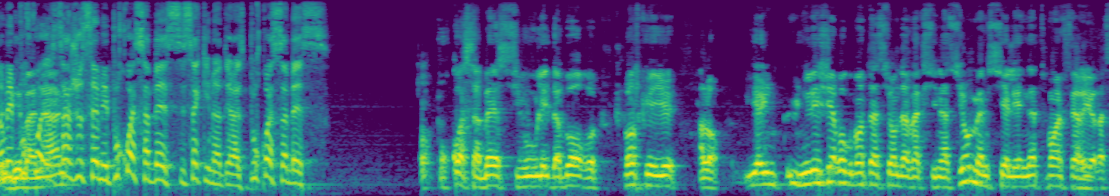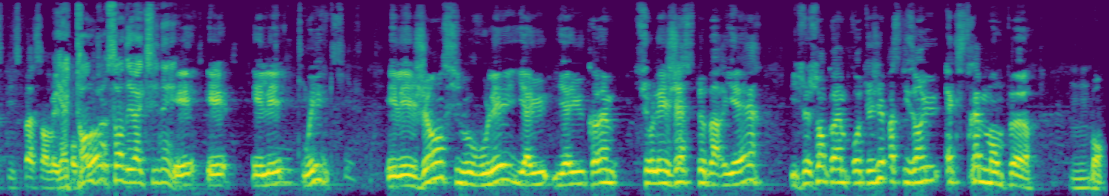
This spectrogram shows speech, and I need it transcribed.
Non, mais des pourquoi bananes. ça Je sais, mais pourquoi ça baisse? C'est ça qui m'intéresse. Pourquoi ça baisse? Pourquoi ça baisse Si vous voulez, d'abord, euh, je pense qu'il y a, alors, il y a une, une légère augmentation de la vaccination, même si elle est nettement inférieure à ce qui se passe en Il y a que métropole. 30% des vaccinés. Et, et, et les, oui, et les gens, si vous voulez, il y, a eu, il y a eu quand même, sur les gestes barrières, ils se sont quand même protégés parce qu'ils ont eu extrêmement peur. Mhm. Bon,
